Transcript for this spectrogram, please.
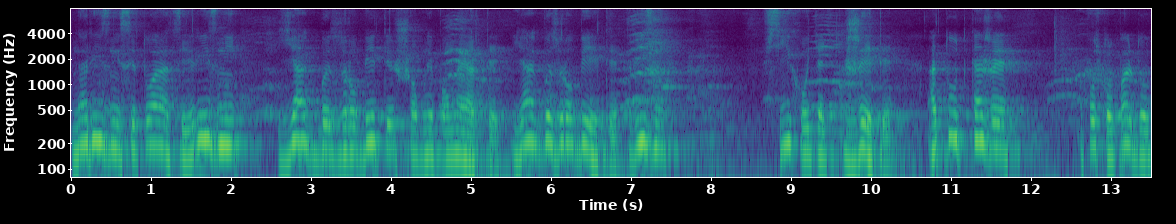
на різні ситуації, різні, як би зробити, щоб не померти, як би зробити, різні. Всі хочуть жити. А тут каже апостол Павло,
